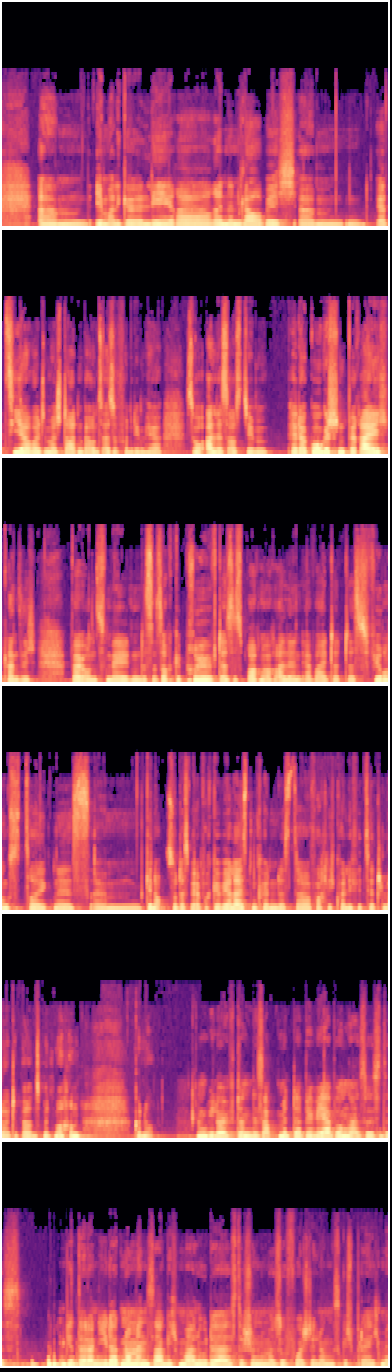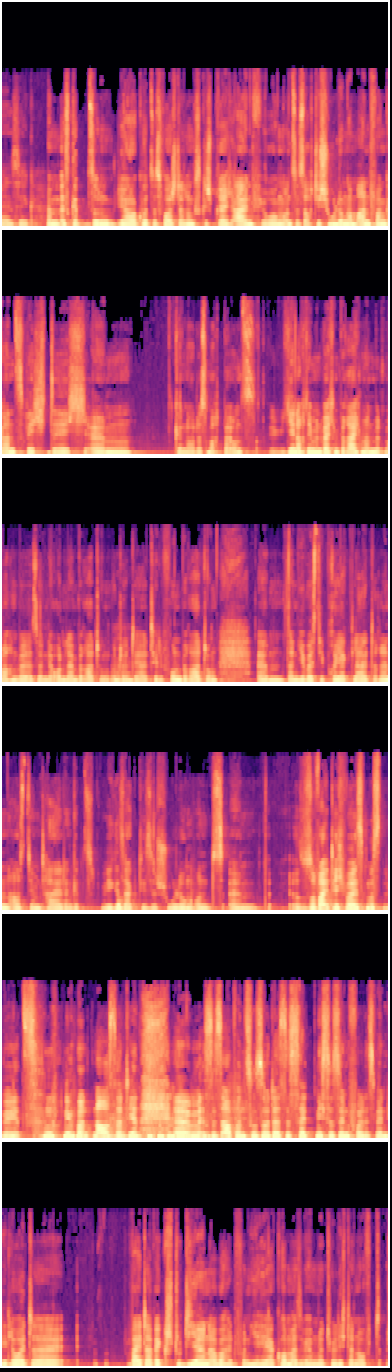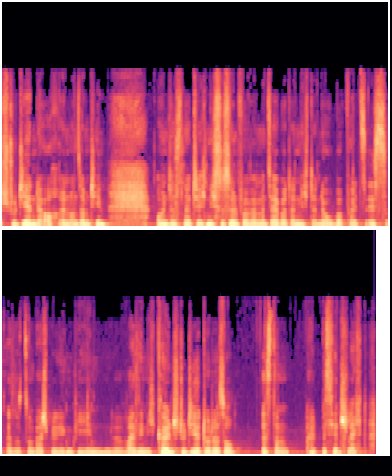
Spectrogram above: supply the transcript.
ähm, ehemalige Lehrerinnen, glaube ich. Ähm, Erzieher wollte mal starten bei uns. Also von dem her so alles aus dem pädagogischen Bereich kann sich bei uns melden. Das ist auch geprüft. Also es brauchen auch alle ein erweitertes Führungszeugnis. Ähm, genau, so dass wir einfach gewährleisten können, dass da fachlich qualifizierte Leute bei uns mitmachen. Genau. Und wie läuft dann das ab mit der Bewerbung? Also ist das wird da dann jeder genommen, sage ich mal, oder ist das schon immer so Vorstellungsgesprächmäßig? Ähm, es gibt so ein ja, kurzes Vorstellungsgespräch, Einführung. Uns ist auch die Schulung am Anfang ganz wichtig. Ähm, Genau, das macht bei uns, je nachdem, in welchem Bereich man mitmachen will, also in der Online-Beratung mhm. oder der Telefonberatung, ähm, dann jeweils die Projektleiterin aus dem Teil. Dann gibt es, wie gesagt, diese Schulung und ähm, soweit ich weiß, mussten wir jetzt noch niemanden aussortieren. ähm, es ist ab und zu so, dass es halt nicht so sinnvoll ist, wenn die Leute weiter weg studieren, aber halt von hierher kommen. Also wir haben natürlich dann oft Studierende auch in unserem Team. Und das ist natürlich nicht so sinnvoll, wenn man selber dann nicht an der Oberpfalz ist. Also zum Beispiel irgendwie in, weiß ich nicht, Köln studiert oder so ist dann halt ein bisschen schlecht.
